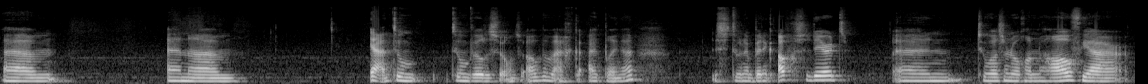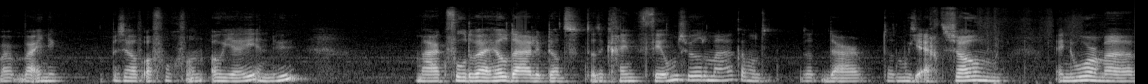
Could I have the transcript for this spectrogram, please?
Ehm, en ehm, ja, en toen, toen wilden ze ons album eigenlijk uitbrengen. Dus toen ben ik afgestudeerd. En toen was er nog een half jaar waar, waarin ik mezelf afvroeg van... Oh jee, en nu? Maar ik voelde wel heel duidelijk dat, dat ik geen films wilde maken. Want dat, daar, dat moet je echt zo'n enorme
